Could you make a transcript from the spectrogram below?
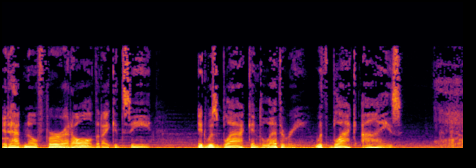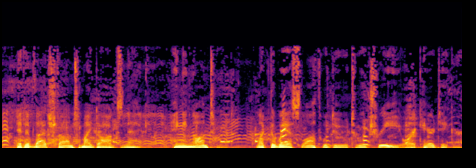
It had no fur at all that I could see. It was black and leathery, with black eyes. It had latched onto my dog's neck, hanging onto it, like the way a sloth would do to a tree or a caretaker.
